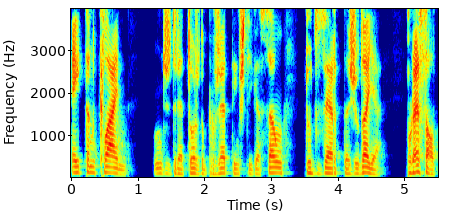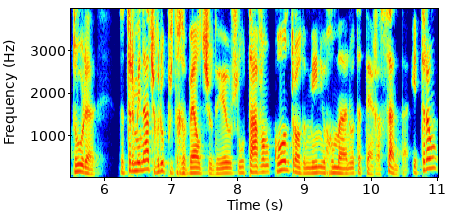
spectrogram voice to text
Eitan Klein, um dos diretores do projeto de investigação do deserto da Judeia. Por essa altura, determinados grupos de rebeldes judeus lutavam contra o domínio romano da Terra Santa e terão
